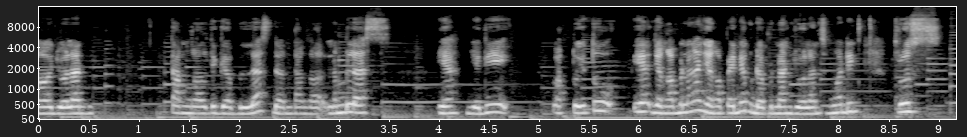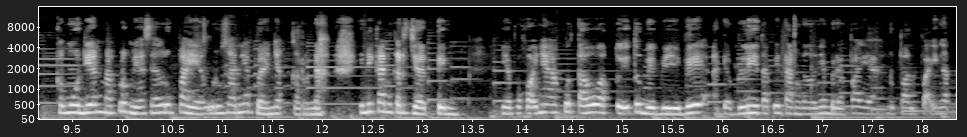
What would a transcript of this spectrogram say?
Eh, jualan tanggal 13 dan tanggal 16 ya. Jadi waktu itu ya jangka menengah, jangka pendek udah pernah jualan semua ding. Terus kemudian maklum ya saya lupa ya urusannya banyak karena ini kan kerja tim ya pokoknya aku tahu waktu itu BBB ada beli tapi tanggalnya berapa ya lupa lupa ingat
